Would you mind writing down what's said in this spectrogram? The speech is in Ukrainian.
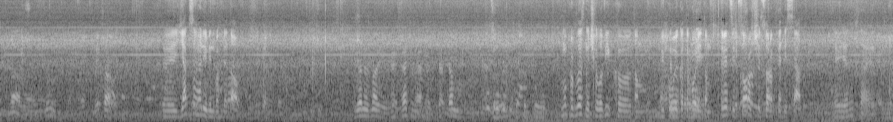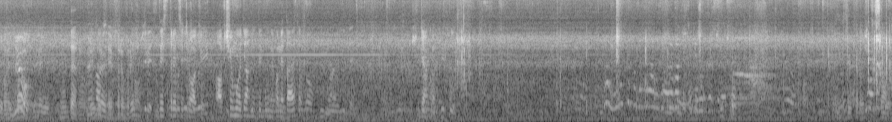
Е, Як взагалі він виглядав? Я не знаю, вже вечором, вже там Ну, приблизно чоловік е, там вікової категорії там 30-40 чи 40-50. Я, я не знаю, не. Ну, в дерево врізався і перевернувся. Десь 30 років. А в чому одягнутий був, не пам'ятаєте? Дякую. Хотів, коротше, це саме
